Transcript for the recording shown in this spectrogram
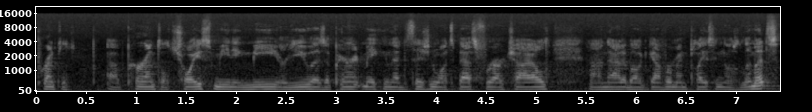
parental uh, parental choice, meaning me or you as a parent making that decision what's best for our child, uh, not about government placing those limits.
